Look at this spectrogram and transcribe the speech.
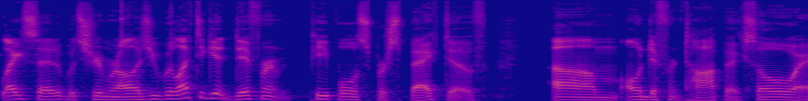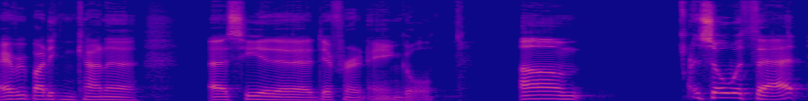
like I said with streamerology, we like to get different people's perspective um on different topics so everybody can kind of uh, see it at a different angle. Um so with that,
